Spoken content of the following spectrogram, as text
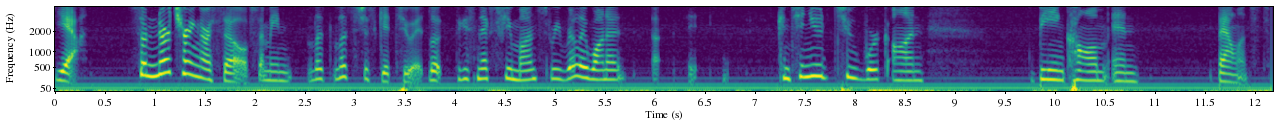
yeah. So nurturing ourselves. I mean, let, let's just get to it. Look, these next few months, we really want to uh, continue to work on being calm and balanced.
